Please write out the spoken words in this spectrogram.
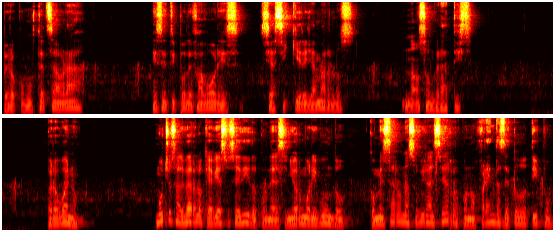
Pero como usted sabrá, ese tipo de favores, si así quiere llamarlos, no son gratis. Pero bueno, muchos al ver lo que había sucedido con el señor moribundo, comenzaron a subir al cerro con ofrendas de todo tipo.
